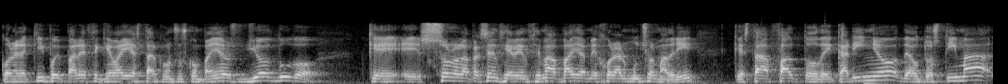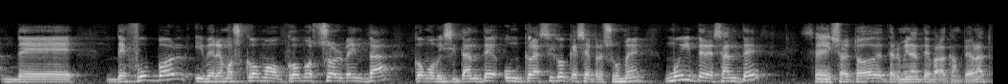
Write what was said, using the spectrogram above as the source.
con el equipo y parece que vaya a estar con sus compañeros. Yo dudo que eh, solo la presencia de Benzema vaya a mejorar mucho el Madrid, que está falto de cariño, de autoestima, de, de fútbol y veremos cómo, cómo solventa como visitante un clásico que se presume muy interesante Sí. y sobre todo determinante para el campeonato.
